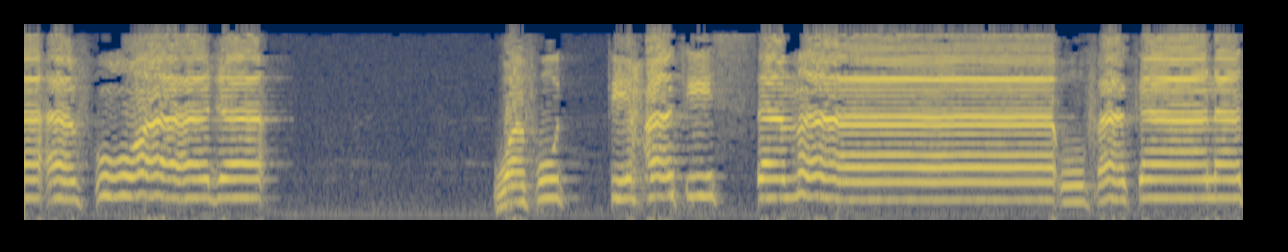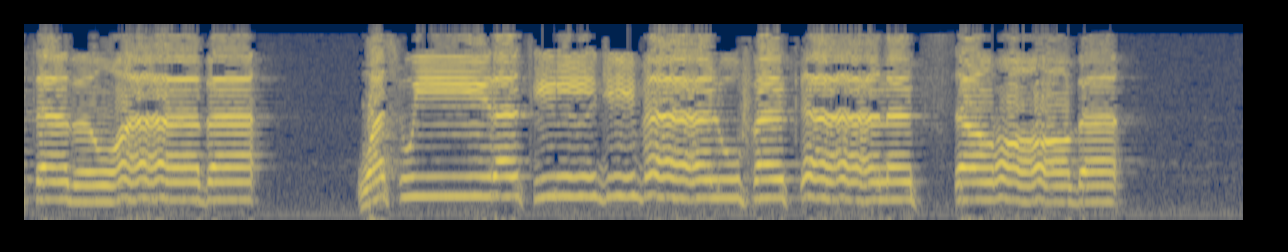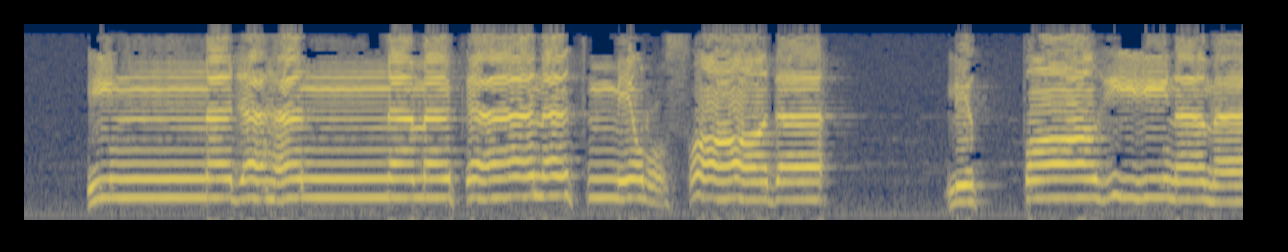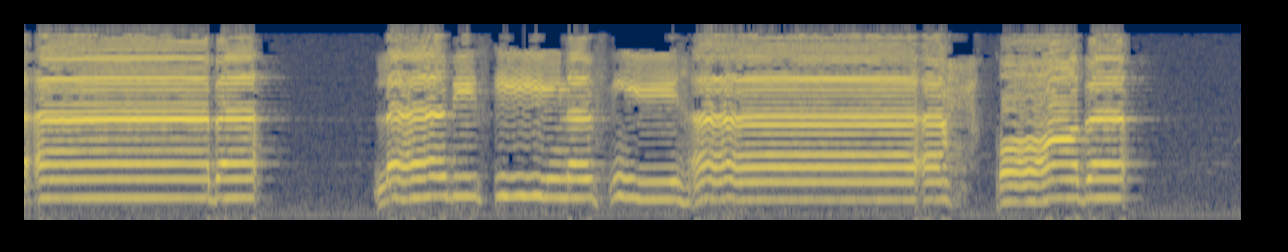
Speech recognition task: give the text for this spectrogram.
أفواجا وفتحت السماء فكانت أبوابا وسيرت الجبال فكانت سرابا إن جهنم كانت مرصادا للطاغين مآبا لابثين فيها أحقابا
